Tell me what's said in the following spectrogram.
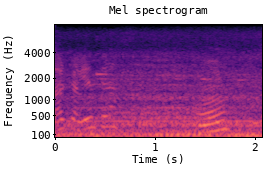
dar caliente, ¿no? ¿Mm?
